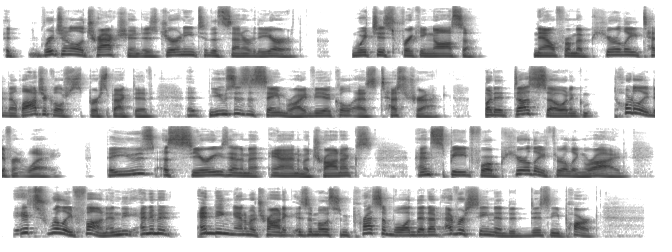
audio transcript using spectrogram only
original attraction is Journey to the Center of the Earth, which is freaking awesome. Now, from a purely technological perspective, it uses the same ride vehicle as Test Track, but it does so in a totally different way. They use a series of animatronics and speed for a purely thrilling ride. It's really fun, and the ending animatronic is the most impressive one that I've ever seen at a Disney park.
